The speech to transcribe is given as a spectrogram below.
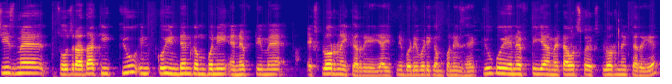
चीज़ मैं सोच रहा था कि क्यों कोई इंडियन कंपनी एनएफटी में एक्सप्लोर नहीं कर रही है या इतनी बड़ी बड़ी कंपनीज़ है क्यों कोई एनएफटी या मेटावर्स को एक्सप्लोर नहीं कर रही है?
